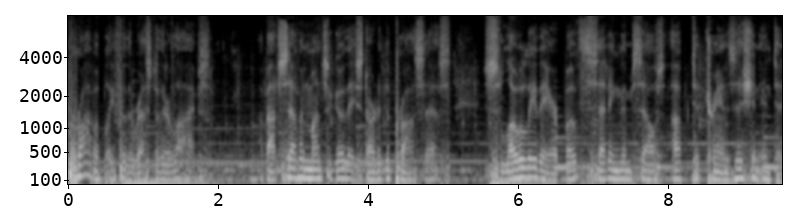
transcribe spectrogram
probably for the rest of their lives. About seven months ago, they started the process. Slowly, they are both setting themselves up to transition into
